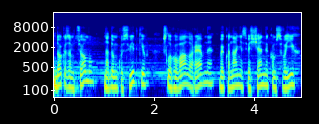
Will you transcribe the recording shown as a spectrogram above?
Доказом цьому, на думку свідків, слугувало ревне виконання священником своїх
